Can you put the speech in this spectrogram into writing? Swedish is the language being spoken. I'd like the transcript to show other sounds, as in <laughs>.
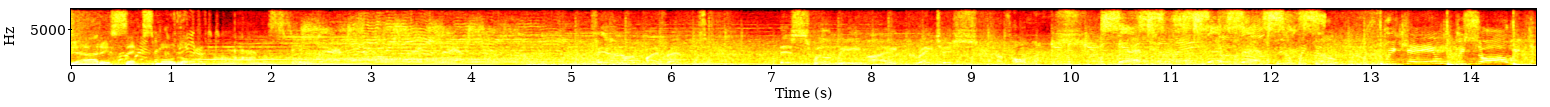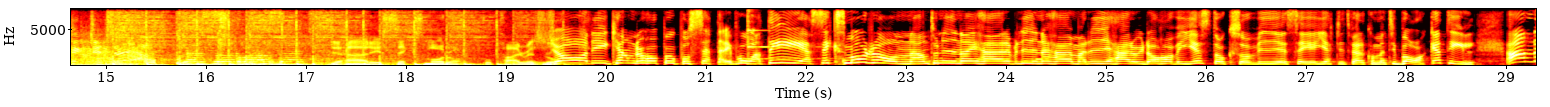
Det här är sex morgon. Fear not, my friends. This will be my greatest performance. Six, six, six. Here we go. We came, we saw, we kicked its ass. Det här är sex morgon på Pirate Rock. Ja, det kan du hoppa upp och sätta dig på att det är sex morgon. Antonina är här, Evelina är här, Marie är här och idag har vi gäst också. Vi säger hjärtligt välkommen tillbaka till Anders!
